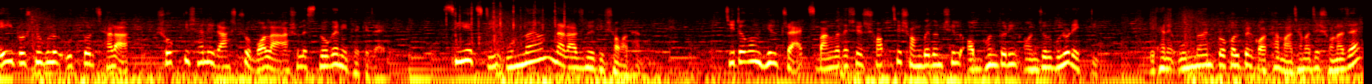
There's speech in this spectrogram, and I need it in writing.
এই প্রশ্নগুলোর উত্তর ছাড়া শক্তিশালী রাষ্ট্র বলা আসলে স্লোগানই থেকে যায়। সিএচটি উন্নয়ন না রাজনৈতিক সমাধান? চিটগং হিল ট্র্যাক্স বাংলাদেশের সবচেয়ে সংবেদনশীল অভ্যন্তরীণ অঞ্চলগুলোর একটি। এখানে উন্নয়ন প্রকল্পের কথা মাঝে মাঝে শোনা যায়,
